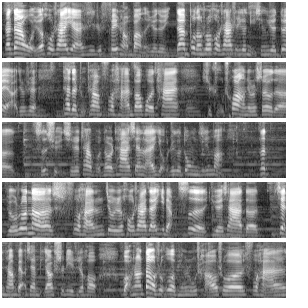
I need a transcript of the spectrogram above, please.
但但是我觉得后沙依然是一支非常棒的乐队，但不能说后沙是一个女性乐队啊，就是他的主唱傅涵，包括他是主创，就是所有的词曲其实大部分都是他先来有这个动机嘛，那。比如说呢，傅涵就是后沙在一两次月下的现场表现比较失利之后，网上到处恶评如潮，说傅涵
